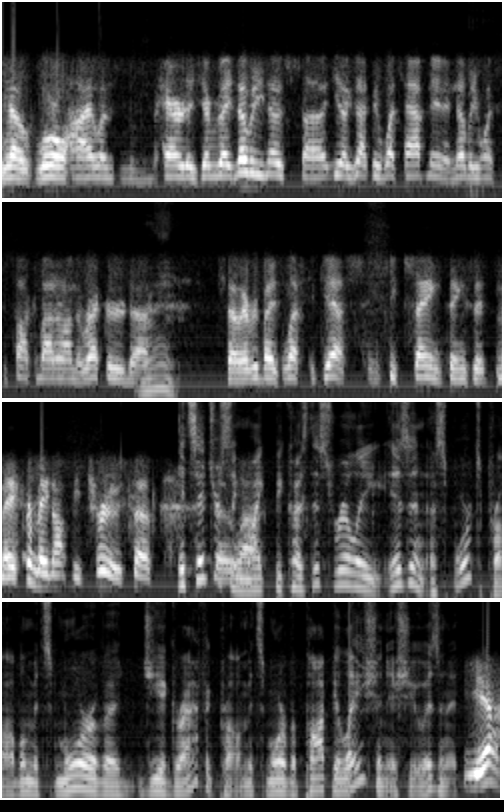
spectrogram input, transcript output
you know, Laurel Highlands, Heritage. Everybody, nobody knows. Uh, you know exactly what's happening, and nobody wants to talk about it on the record. Uh, right. So everybody's left to guess and keep saying things that may or may not be true. So It's interesting, uh, Mike, because this really isn't a sports problem. It's more of a geographic problem. It's more of a population issue, isn't it? Yeah,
